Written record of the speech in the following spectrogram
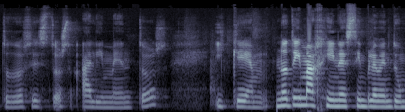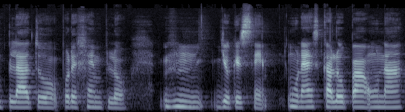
todos estos alimentos y que no te imagines simplemente un plato, por ejemplo, yo qué sé, una escalopa, una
